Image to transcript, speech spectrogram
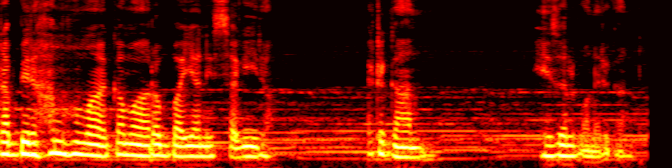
রাব্বির হামহুমা কামা রব্বাইয়ানি সাগিরা। একটা গান, হেজল বনের গান।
